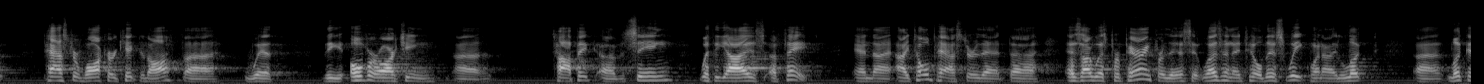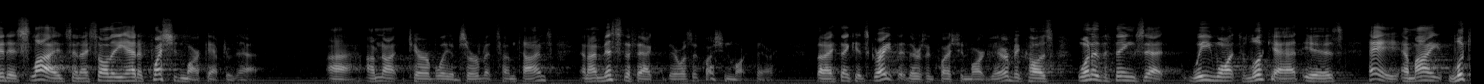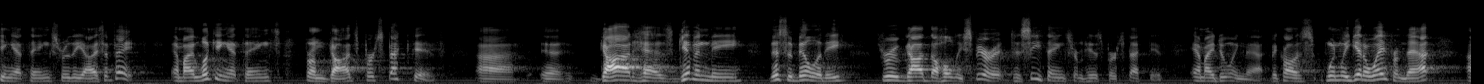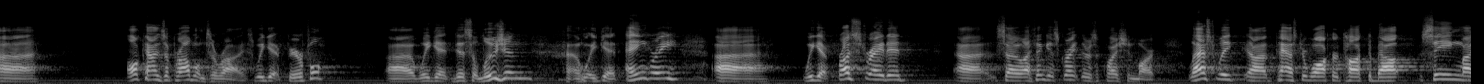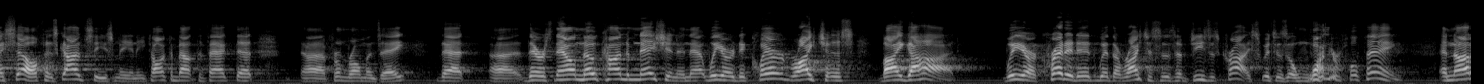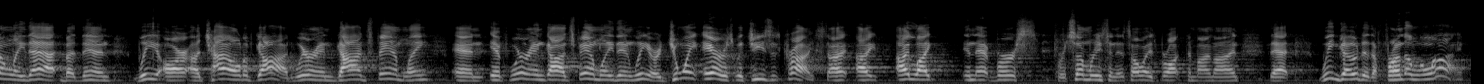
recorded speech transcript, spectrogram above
Pastor Walker kicked it off uh, with the overarching uh, topic of seeing with the eyes of faith. And I told Pastor that uh, as I was preparing for this, it wasn't until this week when I looked uh, looked at his slides and I saw that he had a question mark after that. I'm not terribly observant sometimes, and I missed the fact that there was a question mark there. But I think it's great that there's a question mark there because one of the things that we want to look at is hey, am I looking at things through the eyes of faith? Am I looking at things from God's perspective? Uh, uh, God has given me this ability through God the Holy Spirit to see things from His perspective. Am I doing that? Because when we get away from that, uh, all kinds of problems arise. We get fearful, uh, we get disillusioned, we get angry, uh, we get frustrated. Uh, so I think it's great there's a question mark. Last week, uh, Pastor Walker talked about seeing myself as God sees me, and he talked about the fact that, uh, from Romans 8, that uh, there's now no condemnation and that we are declared righteous by God. We are credited with the righteousness of Jesus Christ, which is a wonderful thing. And not only that, but then we are a child of God. We're in God's family. And if we're in God's family, then we are joint heirs with Jesus Christ. I, I, I like in that verse, for some reason, it's always brought to my mind that we go to the front of the line.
